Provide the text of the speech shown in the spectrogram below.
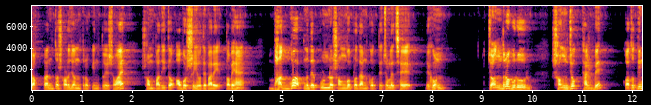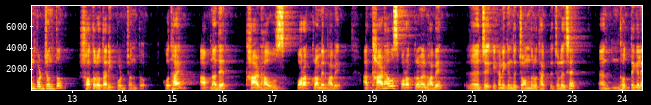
চক্রান্ত ষড়যন্ত্র কিন্তু এ সময় সম্পাদিত অবশ্যই হতে পারে। তবে হ্যাঁ ভাগ্য আপনাদের পূর্ণ সঙ্গ প্রদান করতে চলেছে। দেখুন, চন্দ্রগুরুর সংযোগ থাকবে কতদিন পর্যন্ত? সতেরো তারিখ পর্যন্ত। কোথায়? আপনাদের থার্ড হাউস পরাক্রমের ভাবে। আর থার্ড হাউস পরাক্রমের ভাবে এখানে কিন্তু চন্দ্র থাকতে চলেছে। ধরতে গেলে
